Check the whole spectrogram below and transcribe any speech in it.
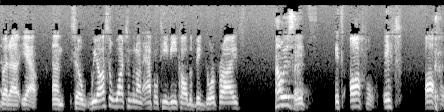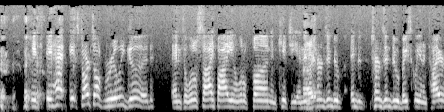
but uh, yeah. Um, so we also watched something on Apple TV called The Big Door Prize. How is that? It's it's awful. It's awful. it it ha- it starts off really good and it's a little sci-fi and a little fun and kitschy, and then All it turns into into turns into basically an entire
